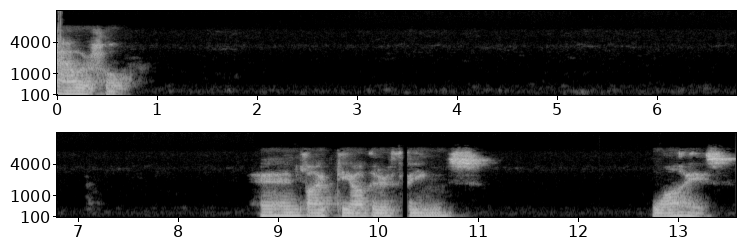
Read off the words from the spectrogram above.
Powerful. And like the other things, wise.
